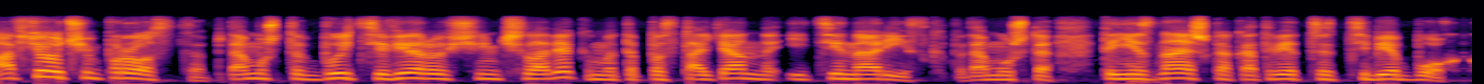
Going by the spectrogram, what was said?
А все очень просто, потому что быть верующим человеком – это постоянно идти на риск, потому что ты не знаешь, как ответит тебе Бог.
